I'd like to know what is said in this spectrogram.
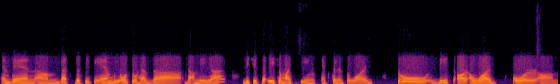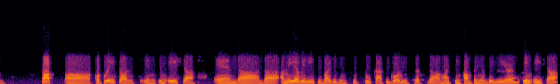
And then um, that's the CPM. We also have the the AMEA, which is the Asia Marketing Excellence Awards. So these are awards for um, top uh, corporations in, in Asia. And uh, the AMEA really is divided into two categories. That's the Marketing Company of the Year in Asia,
